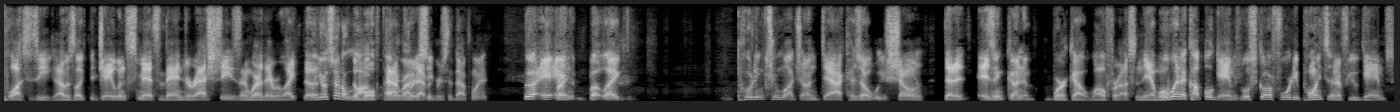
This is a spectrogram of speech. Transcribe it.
plus Zeke. That was like the Jaylon Smith Van Der Esch season where they were like the you also had a lot Wolf of wide whatever. receivers at that point. Well, and, and- but like putting too much on Dak has always shown that it isn't going to work out well for us in the end. We'll win a couple games. We'll score 40 points in a few games.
